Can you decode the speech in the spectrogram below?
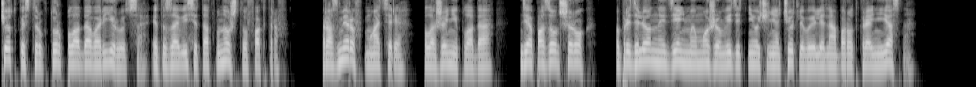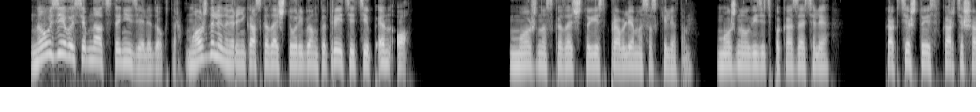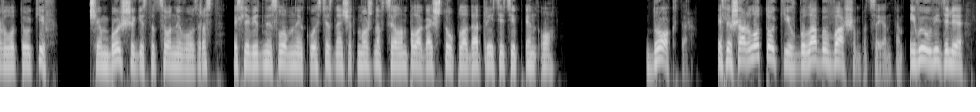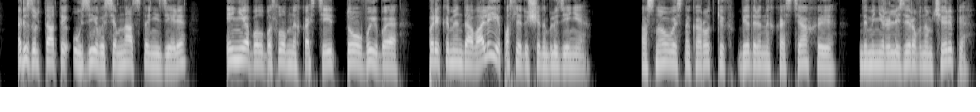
Четкость структур плода варьируется. Это зависит от множества факторов. Размеров матери, положения плода. Диапазон широк определенный день мы можем видеть не очень отчетливо или, наоборот, крайне ясно. На УЗИ 18 недели, доктор. Можно ли наверняка сказать, что у ребенка третий тип НО? Можно сказать, что есть проблемы со скелетом. Можно увидеть показатели, как те, что есть в карте Шарлотты Укиф. Чем больше гестационный возраст, если видны сломанные кости, значит, можно в целом полагать, что у плода третий тип НО. «Доктор, если Шарлотта Киев была бы вашим пациентом, и вы увидели результаты УЗИ 18 недели, и не было бы сломанных костей, то вы бы порекомендовали ей последующее наблюдение? Основываясь на коротких бедренных костях и доминерализированном черепе?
